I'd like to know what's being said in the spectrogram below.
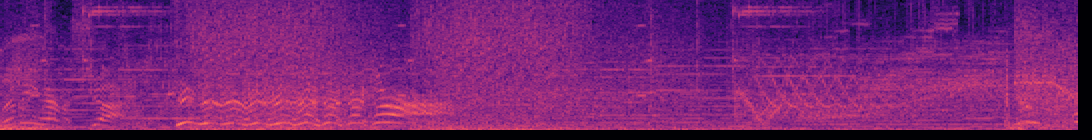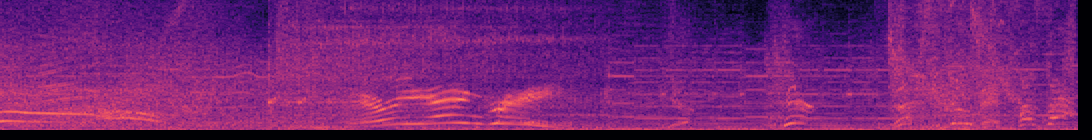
Let me have a shot! angry! Let's do this! How's that?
